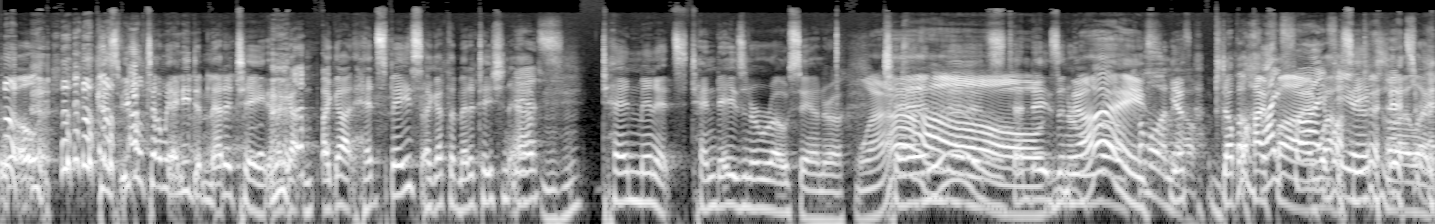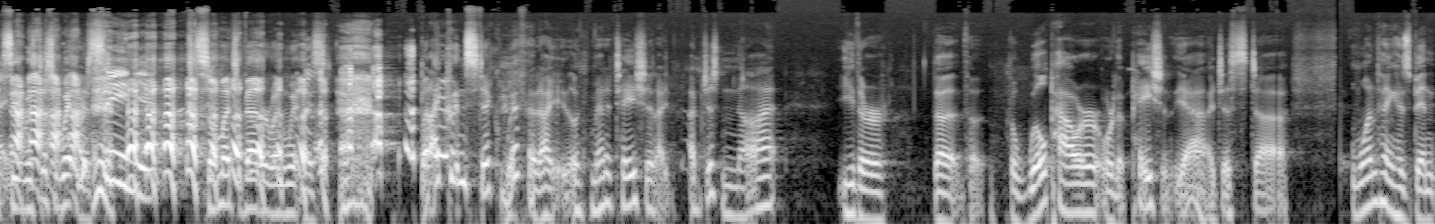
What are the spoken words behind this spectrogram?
well, because people tell me I need to meditate, and I got I got Headspace, I got the meditation app. Yes. Ten minutes, ten days in a row, Sandra. Wow. Ten minutes, ten days in a row. Come on yes. now. Double high, High five. five Wow, see, this is what I like. right. See, it was just witnessed. Seeing you. so much better when witnessed. But I couldn't stick with it. I like meditation. I, I'm just not either the, the the willpower or the patience. Yeah, I just uh, one thing has been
